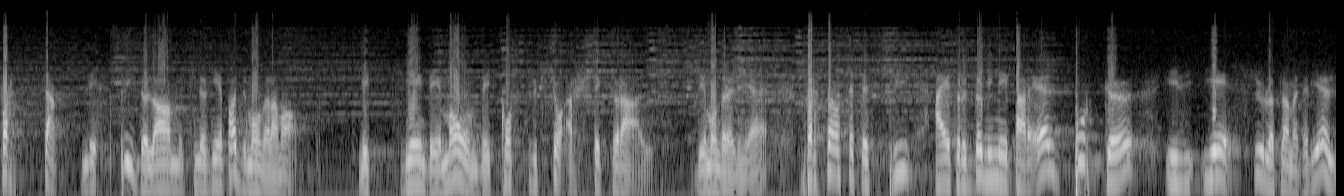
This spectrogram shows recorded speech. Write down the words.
forçant l'esprit de l'homme qui ne vient pas du monde de la mort, mais qui vient des mondes, des constructions architecturales, des mondes de la lumière, forçant cet esprit à être dominé par elle pour que il y ait sur le plan matériel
